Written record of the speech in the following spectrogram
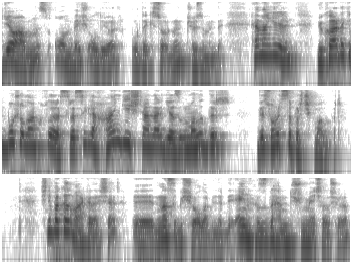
Cevabımız 15 oluyor buradaki sorunun çözümünde. Hemen gelelim. Yukarıdaki boş olan kutulara sırasıyla hangi işlemler yazılmalıdır ve sonuç 0 çıkmalıdır? Şimdi bakalım arkadaşlar e, nasıl bir şey olabilirdi. En hızlı hani düşünmeye çalışıyorum.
